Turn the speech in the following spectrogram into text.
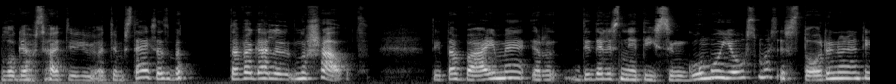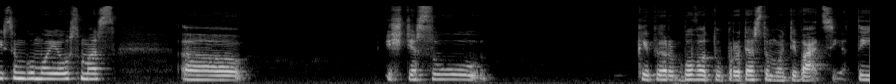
blogiausiu atveju atims teisės, bet tave gali nušaut. Tai ta baime ir didelis neteisingumo jausmas, istorinio neteisingumo jausmas uh, iš tiesų kaip ir buvo tų protestų motivacija. Tai,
